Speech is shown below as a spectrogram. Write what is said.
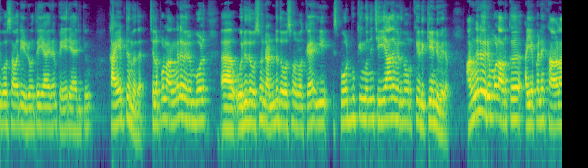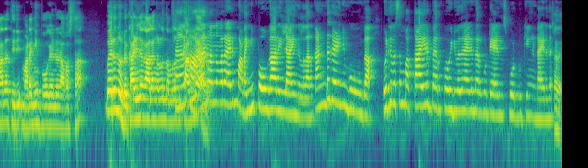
ദിവസം അവർ എഴുപത്തി അയ്യായിരം പേരായിരിക്കും കയറ്റുന്നത്. ചിലപ്പോൾ അങ്ങനെ വരുമ്പോൾ ഒരു ദിവസവും രണ്ട് ദിവസവും ഒക്കെ ഈ സ്പോട്ട് ബുക്കിംഗ് ഒന്നും ചെയ്യാതെ വരുന്നവർക്ക് എടുക്കേണ്ടി വരും. അങ്ങനെ വരുമ്പോൾ അവർക്ക് അയ്യപ്പനെ കാണാതെ തിരി മടങ്ങി പോകേണ്ട ഒരു അവസ്ഥ വരുന്നുണ്ട്. കഴിഞ്ഞ കാലങ്ങളിൽ നമ്മൾ കാണാൻ വന്നവരാരും മടങ്ങി പോകാറില്ല എന്നുള്ളതാണ്. കണ്ടു കഴിഞ്ഞു പോവുക. ഒരു ദിവസം പത്തായിരം പേർക്കോ ഇരുപതിനായിരം പേർക്കോ കൂട്ടിയായിരുന്നു സ്പോട്ട് ബുക്കിംഗ് ഉണ്ടായിരുന്നത്. അതെ.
